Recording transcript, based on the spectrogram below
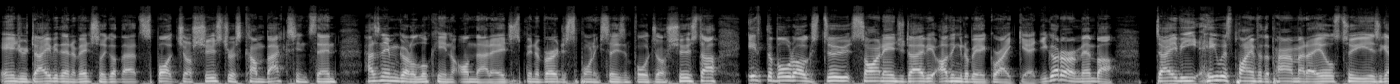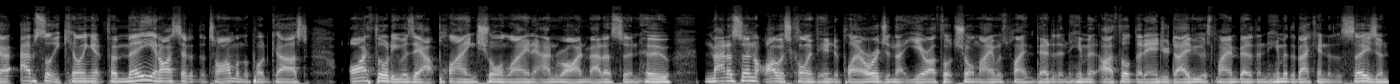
Andrew Davey then eventually got that spot. Josh Schuster has come back since then. Hasn't even got a look in on that edge. It's been a very disappointing season for Josh Schuster. If the Bulldogs do sign Andrew Davey, I think it'll be a great get. You got to remember Davey, he was playing for the Parramatta Eels two years ago, absolutely killing it for me. And I said at the time on the podcast, I thought he was out playing Shaun Lane and Ryan Matterson, who Matterson, I was calling for him to play Origin that year. I thought Shaun Lane was playing better than him. I thought that Andrew Davey was playing better than him at the back end of the season.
